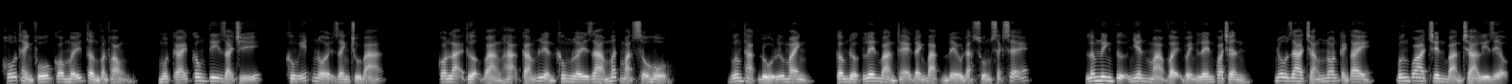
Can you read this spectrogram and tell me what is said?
Hỗ thành phố có mấy tầng văn phòng, một cái công ty giải trí, không ít nổi danh chủ bá. Còn lại thượng vàng hạ cám liền không lấy ra mất mặt xấu hổ. Vương thạc đủ lưu manh, cầm được lên bàn thẻ đánh bạc đều đặt xuống sạch sẽ lâm ninh tự nhiên mà vậy vểnh lên qua chân nhô ra trắng non cánh tay, bưng qua trên bàn trà ly rượu.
